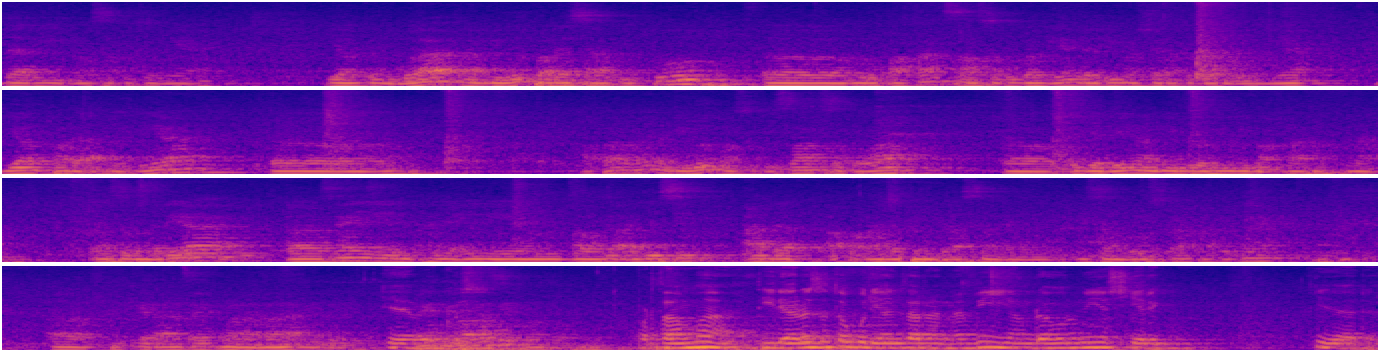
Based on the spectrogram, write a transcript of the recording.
dari masa kecilnya. Yang kedua, Nabi Lut pada saat itu e, merupakan salah satu bagian dari masyarakat Babilonia yang pada akhirnya e, apa namanya Nabi Lut masuk Islam setelah uh, kejadian Nabi Ibrahim dibakar. Nah, yang sebenarnya uh, saya ingin hanya ingin tahu aja sih ada apa ada penjelasan yang bisa meluruskan takutnya uh, pikiran saya ke mana-mana gitu. Ya, Baik, terima kasih. Pertama, tidak ada satu di antara Nabi yang dahulunya syirik. Tidak ada.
